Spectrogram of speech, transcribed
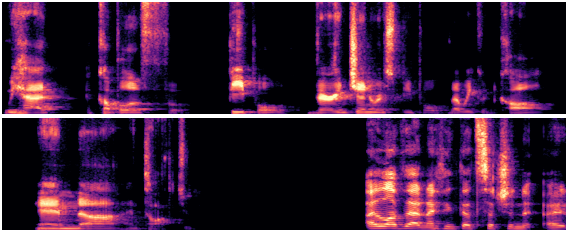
we had a couple of people, very generous people that we could call and uh, and talk to. I love that, and I think that's such an. Uh,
